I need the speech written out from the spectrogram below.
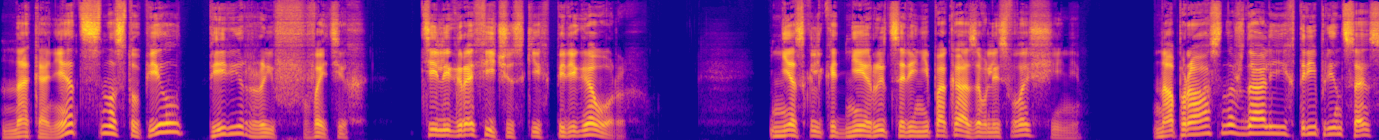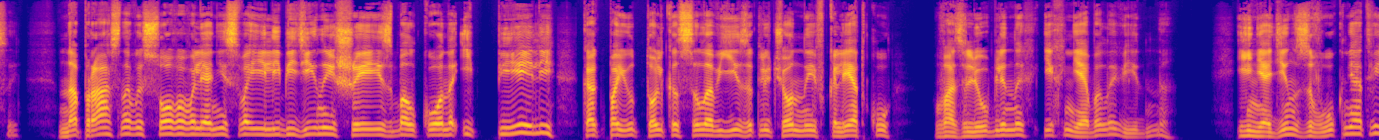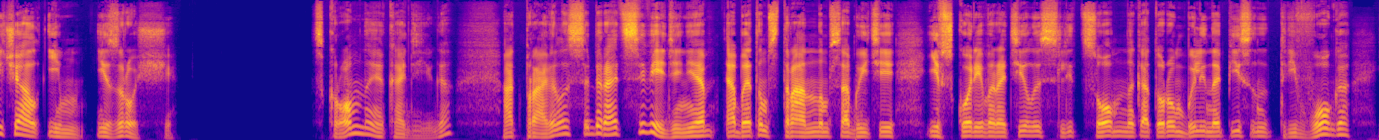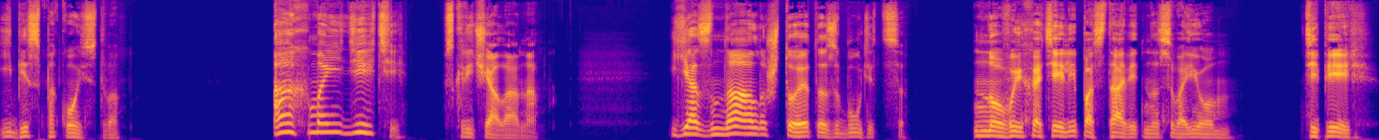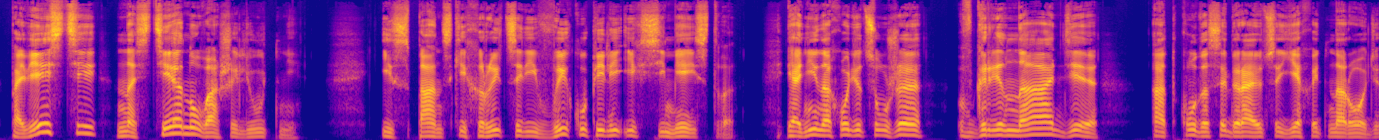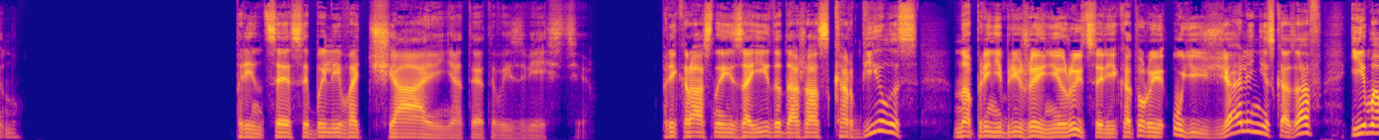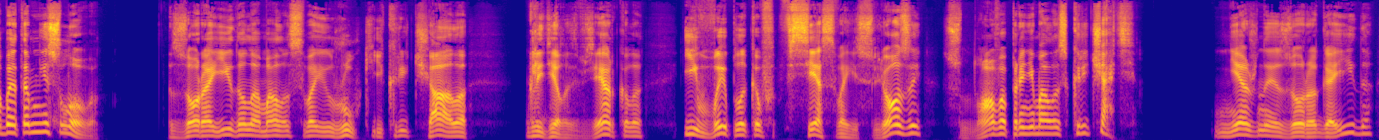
Наконец наступил перерыв в этих телеграфических переговорах. Несколько дней рыцари не показывались в лощине. Напрасно ждали их три принцессы, напрасно высовывали они свои лебединые шеи из балкона и пели, как поют только соловьи, заключенные в клетку. Возлюбленных их не было видно, и ни один звук не отвечал им из рощи. Скромная Кадига отправилась собирать сведения об этом странном событии и вскоре воротилась с лицом, на котором были написаны тревога и беспокойство. «Ах, мои дети!» — вскричала она. «Я знала, что это сбудется, но вы хотели поставить на своем. Теперь повесьте на стену ваши лютни испанских рыцарей выкупили их семейство, и они находятся уже в Гренаде, откуда собираются ехать на родину. Принцессы были в отчаянии от этого известия. Прекрасная Изаида даже оскорбилась на пренебрежение рыцарей, которые уезжали, не сказав им об этом ни слова. Зораида ломала свои руки и кричала — гляделась в зеркало и, выплакав все свои слезы, снова принималась кричать. Нежная Зора Гаида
